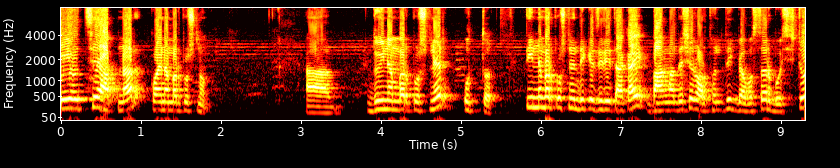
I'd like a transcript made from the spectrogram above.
এই হচ্ছে আপনার কয় নাম্বার প্রশ্ন? দুই নাম্বার প্রশ্নের উত্তর। তিন নাম্বার প্রশ্নের দিকে যদি তাকাই, বাংলাদেশের অর্থনৈতিক ব্যবস্থার বৈশিষ্ট্য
